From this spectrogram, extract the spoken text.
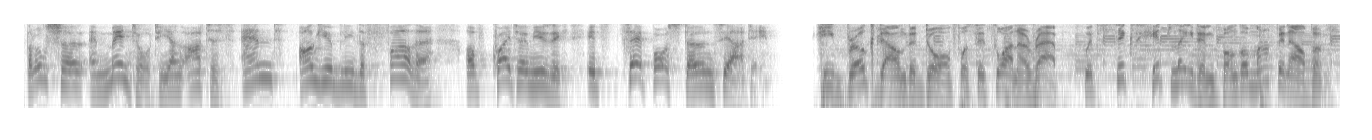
but also a mentor to young artists and arguably the father of Kwaito music, it's Tsepo Stoan Seate. He broke down the door for Setswana rap with six hit-laden Bongo Maffin albums.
